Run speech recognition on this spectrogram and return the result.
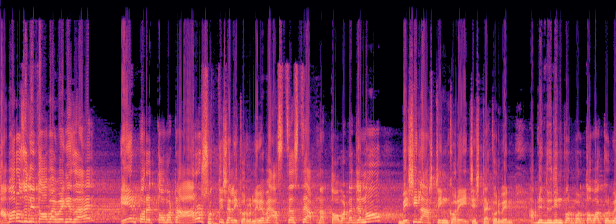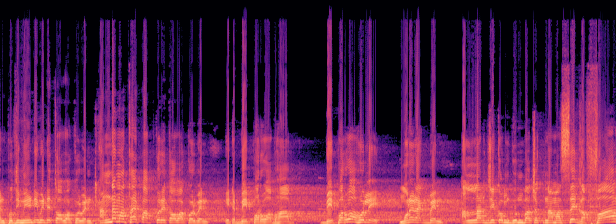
আবারও যদি তবা ভেঙে যায়, এরপরে তবাটা আরও শক্তিশালী করবেন। এভাবে আস্তে আস্তে আপনার তবাটা যেন বেশি লাস্টিং করে, এই চেষ্টা করবেন। আপনি দুই দিন পর পর তবা করবেন, প্রতি মিনিটে মিনিটে তবা করবেন, ঠান্ডা মাথায় পাপ করে তবা করবেন। এটা বেপরোয়া ভাব। বেপরোয়া হলে মনে রাখবেন আল্লাহর যেরকম গুণবাচক নাম আছে গফ্ফার,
